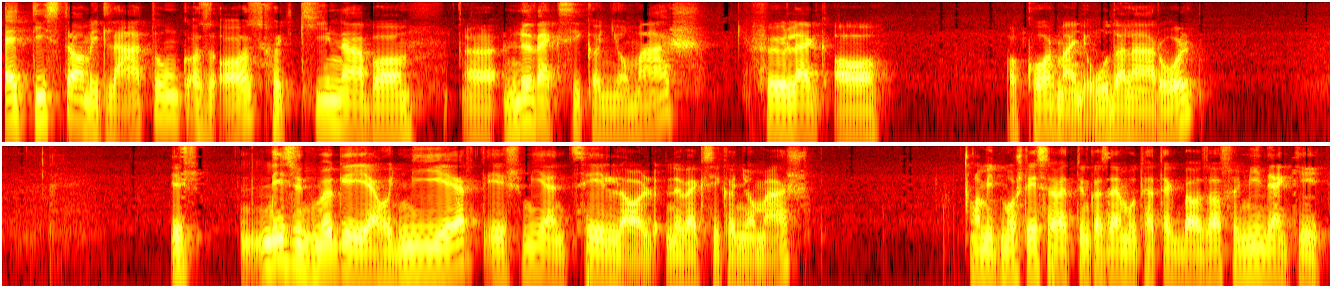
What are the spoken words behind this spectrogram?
Egy tiszta, amit látunk, az az, hogy Kínába növekszik a nyomás, főleg a, a kormány oldaláról, és nézzünk mögéje, hogy miért és milyen céllal növekszik a nyomás. Amit most észrevettünk az elmúlt hetekben, az az, hogy mindenki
